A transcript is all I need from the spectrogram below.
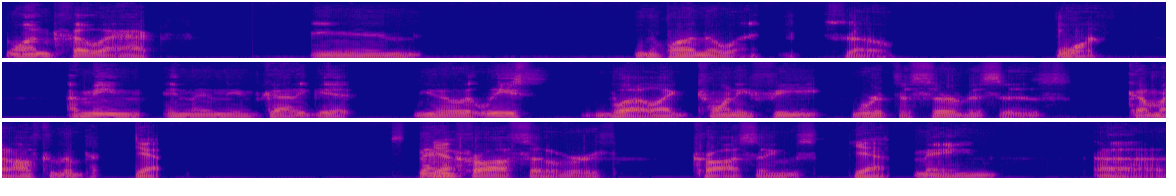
one coax, and one electric. So four. I mean, and then you've got to get you know at least what like twenty feet worth of services coming off of the Yeah. Then Yeah. crossovers, crossings. Yeah. Main. Uh,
